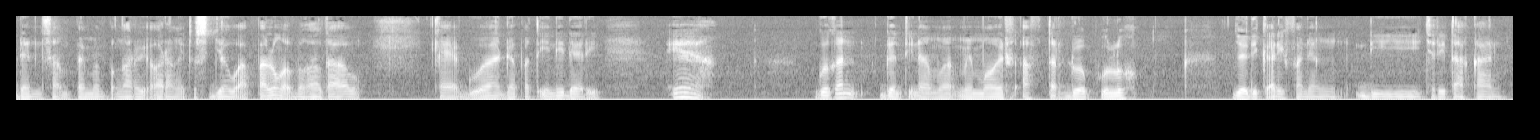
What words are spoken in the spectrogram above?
dan sampai mempengaruhi orang itu sejauh apa lo nggak bakal tahu. Kayak gue dapat ini dari ya yeah, gue kan ganti nama Memoirs After 20 jadi kearifan yang diceritakan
